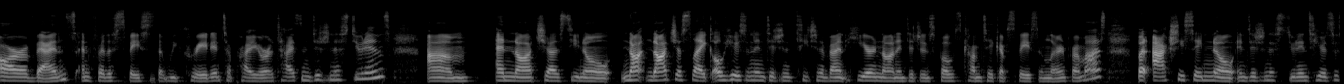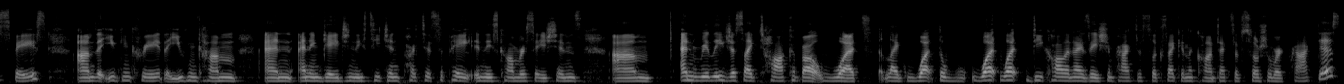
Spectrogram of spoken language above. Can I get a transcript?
our events and for the spaces that we created to prioritize indigenous students um, and not just you know not not just like oh here's an indigenous teaching event. Here non-indigenous folks come take up space and learn from us but actually say no indigenous students here's a space um, that you can create that you can come and and engage in these teaching participate in these conversations um, and really just like talk about what like what the what what decolonization practice looks like in the context of social work practice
